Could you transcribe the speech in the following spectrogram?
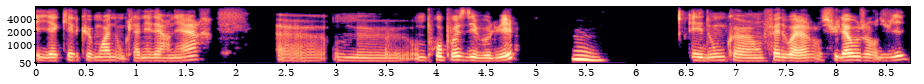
il y a quelques mois, donc l'année dernière, on me propose d'évoluer Mmh. Et donc heu, en fait, voilà, j'en suis là aujourd'hui,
